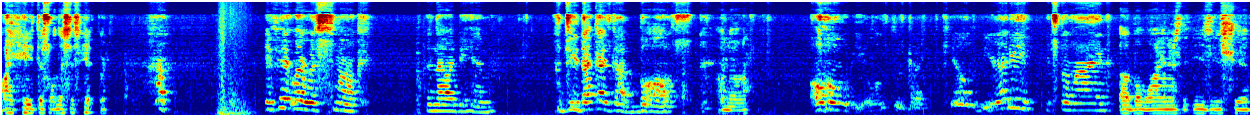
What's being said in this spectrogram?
I hate this one. This is Hitler. If Hitler was smoke, then that would be him. Dude, that guy's got balls. Oh no. Oh, he almost just got killed. Be ready. It's the line. Uh, the line is the easiest shit.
